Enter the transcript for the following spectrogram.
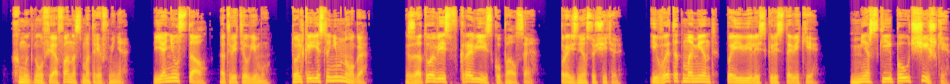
– хмыкнул Феофан, осмотрев меня. «Я не устал», – ответил ему. «Только если немного». «Зато весь в крови искупался», – произнес учитель. И в этот момент появились крестовики. «Мерзкие паучишки»,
